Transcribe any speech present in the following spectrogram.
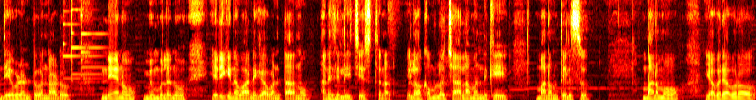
దేవుడు అంటూ ఉన్నాడు నేను మిమ్మలను ఎరిగిన వాణిగా ఉంటాను అని తెలియచేస్తున్నాడు. ఈ లోకంలో చాలామందికి మనం తెలుసు. మనము ఎవరెవరో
